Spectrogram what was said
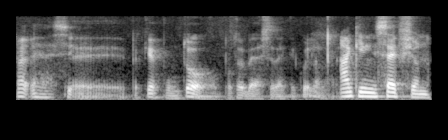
Eh, eh, sì. Eh, perché appunto potrebbe essere anche quella. Anche in Inception,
